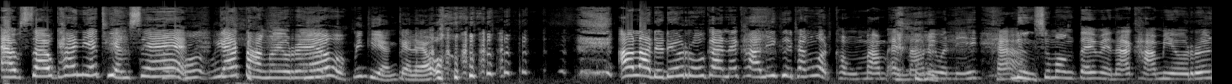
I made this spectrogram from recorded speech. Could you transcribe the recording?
แอบแซวแค่นี้เถียงเซ่แก้ต่างหน่อยเร็ว ไม่เถียงแกแล้ว เอาล่ะเดี๋ยวได้รู้กันนะคะ นี่คือทั้งหมดของมัมแอนเมาส์ในวันนี้หนึ่งชั่วโมงเต็มเลยนะคะ มีเรื่อง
